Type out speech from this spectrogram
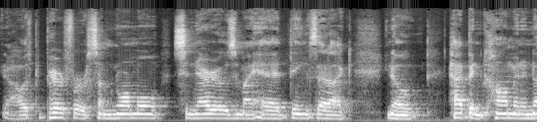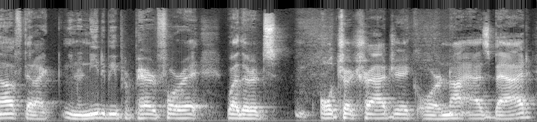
you know, I was prepared for some normal scenarios in my head, things that like, you know, have been common enough that I, you know, need to be prepared for it, whether it's ultra tragic or not as bad.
